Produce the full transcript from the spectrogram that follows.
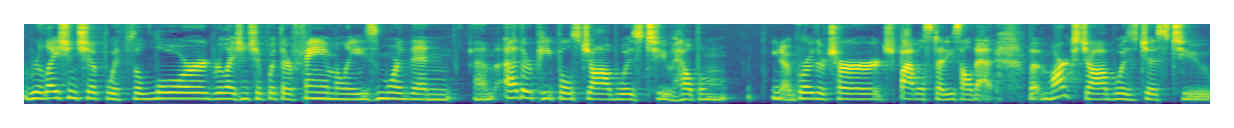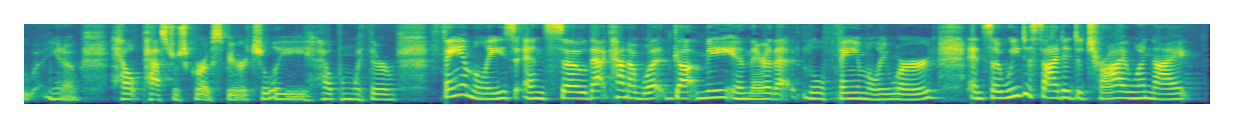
relationship with the lord relationship with their families more than um, other people's job was to help them you know grow their church bible studies all that. But mark's job was just to you know help pastors grow spiritually help them with their families. And so that kind of what got me in there that little family word. And so we decided to try one night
